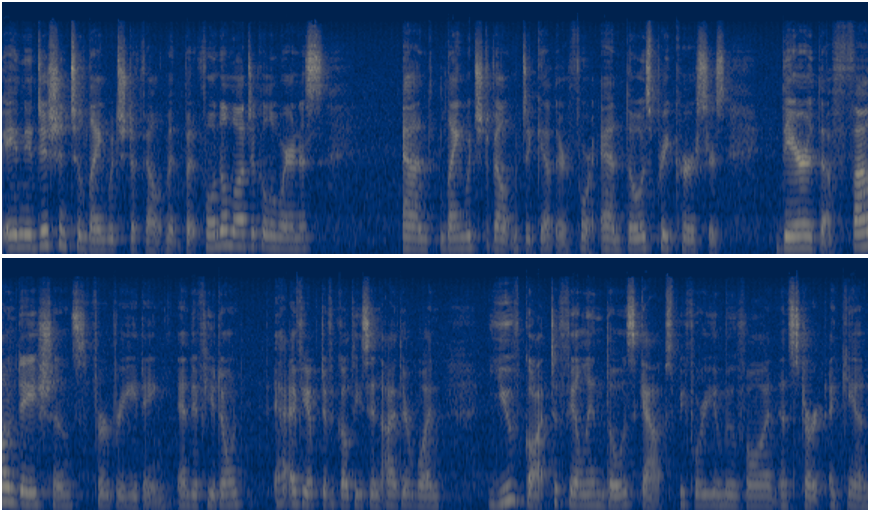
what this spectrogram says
in addition to language development, but phonological awareness and language development together for and those precursors they're the foundations for reading and if you don't if you have difficulties in either one you've got to fill in those gaps before you move on and start again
